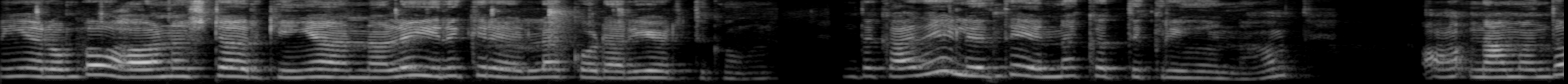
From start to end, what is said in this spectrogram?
நீங்கள் ரொம்ப ஹானஸ்ட்டாக இருக்கீங்க. அதனால இருக்கிற எல்லா கோடாரியும் எடுத்துக்கோங்க. இந்த கதையிலேருந்து என்ன கற்றுக்குறீங்கன்னா நாம் வந்து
